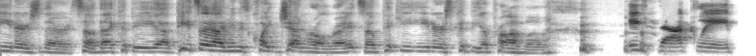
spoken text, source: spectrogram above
eaters there. So that could be uh, pizza i mean it's quite general right? So picky eaters could be a problem. Exactly.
